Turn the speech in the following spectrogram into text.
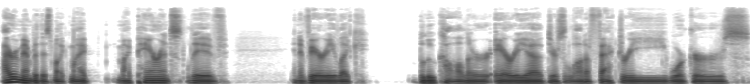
I remember this like my my parents live in a very like blue collar area. There's a lot of factory workers,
